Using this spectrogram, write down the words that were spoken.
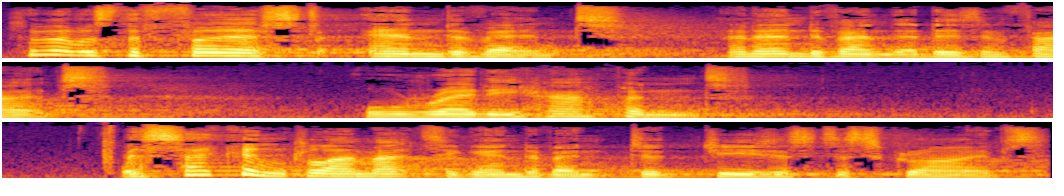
So that was the first end event, an end event that has in fact already happened. The second climactic end event that Jesus describes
